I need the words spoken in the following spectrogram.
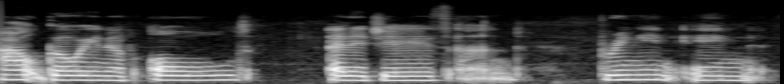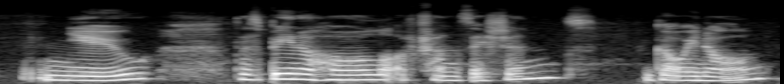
outgoing of old energies and bringing in new, there's been a whole lot of transitions going on,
